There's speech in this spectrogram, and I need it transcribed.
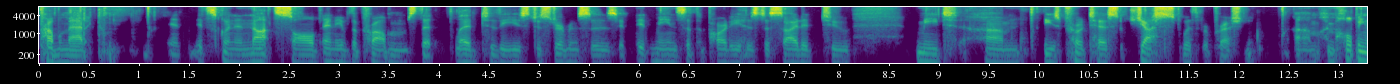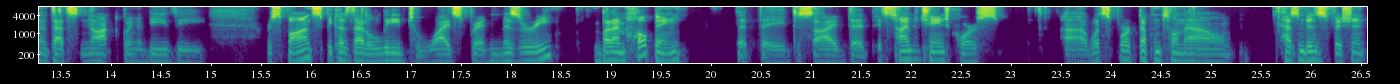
problematic. It, it's going to not solve any of the problems that led to these disturbances. It, it means that the party has decided to meet um, these protests just with repression. Um, I'm hoping that that's not going to be the response because that'll lead to widespread misery. But I'm hoping that they decide that it's time to change course uh, what's worked up until now hasn't been sufficient.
